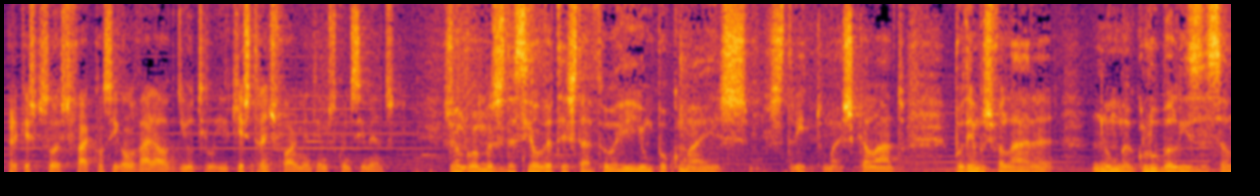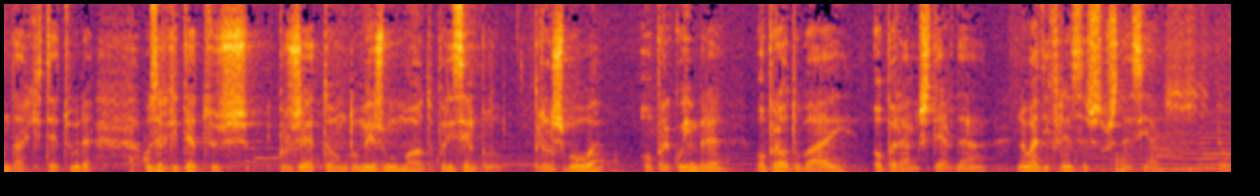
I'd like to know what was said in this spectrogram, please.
para que as pessoas de facto consigam levar algo de útil e que as transforme em termos de conhecimento. João Gomes da Silva tem estado aí um pouco mais restrito, mais escalado. Podemos falar numa globalização da arquitetura? Os arquitetos projetam do mesmo modo, por exemplo, para Lisboa, ou para Coimbra, ou para o Dubai, ou para Amsterdã? Não há diferenças substanciais? Eu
